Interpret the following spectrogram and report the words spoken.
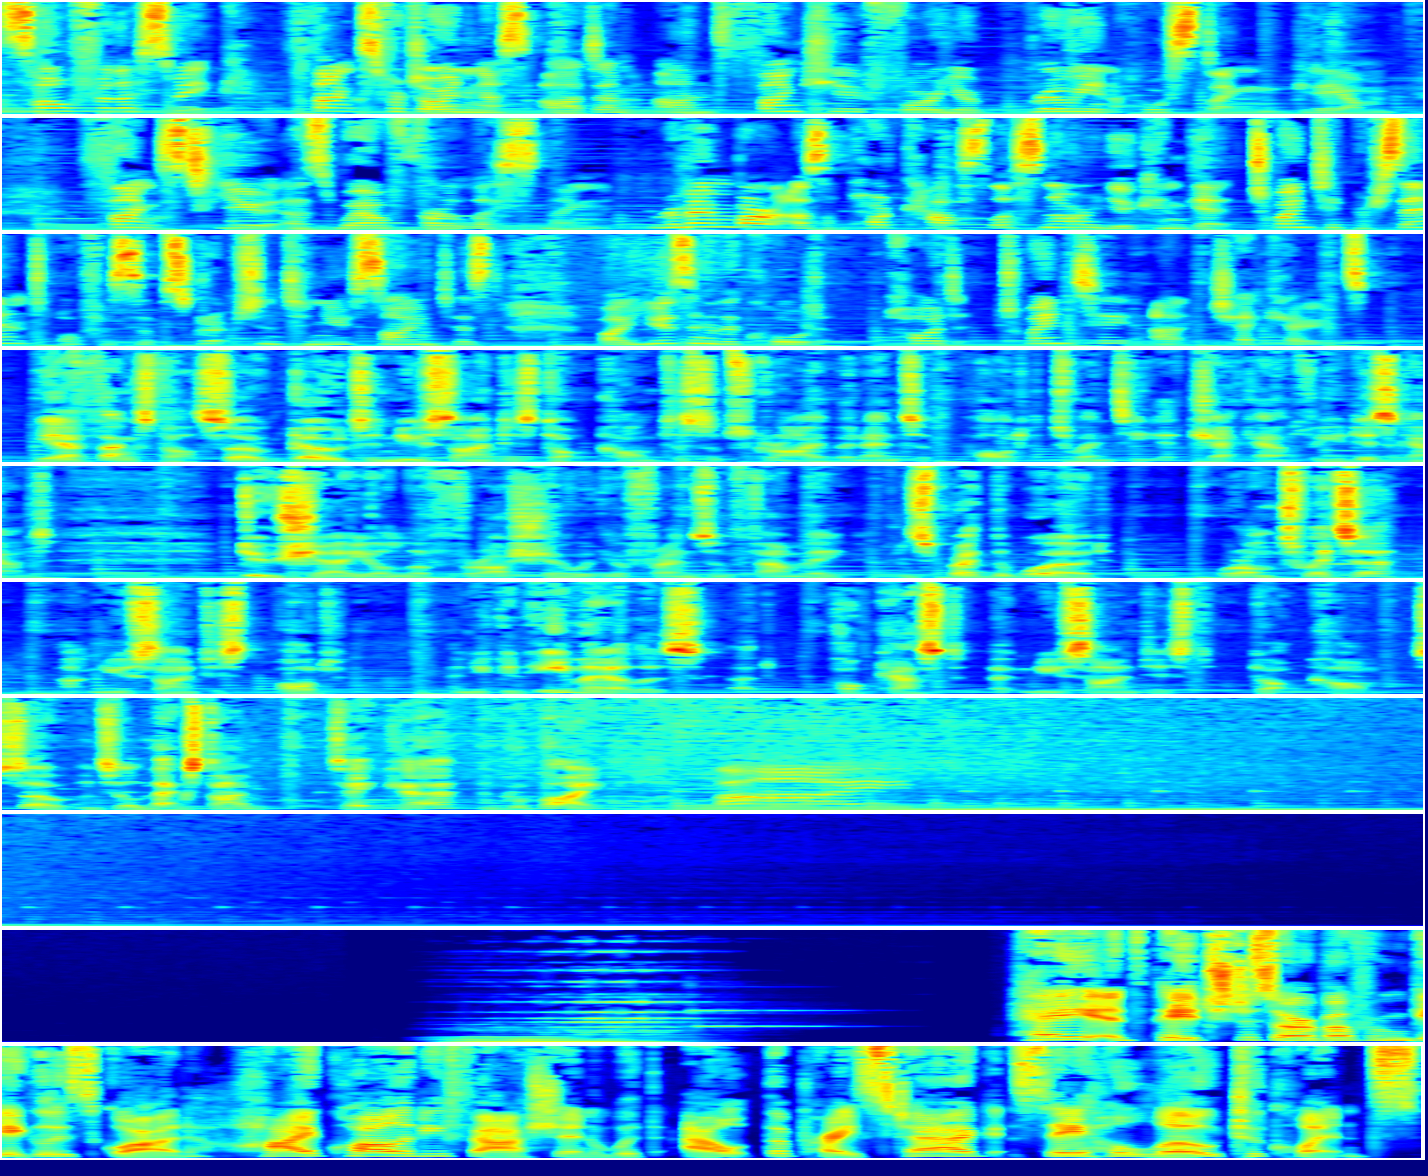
That's all for this week. Thanks for joining us, Adam, and thank you for your brilliant hosting, Graham. Thanks to you as well for listening. Remember, as a podcast listener, you can get 20% off a subscription to New Scientist by using the code POD20 at checkout. Yeah, thanks, Val. So go to newscientist.com to subscribe and enter POD20 at checkout for your discount. Do share your love for our show with your friends and family and spread the word. We're on Twitter at New Scientist Pod, and you can email us at podcast at newscientist.com. So until next time, take care and goodbye. Bye. Hey, it's Paige DeSorbo from Giggly Squad. High quality fashion without the price tag. Say hello to Quince.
